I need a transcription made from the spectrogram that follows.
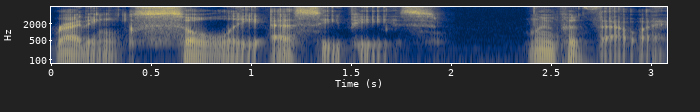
writing solely SCPs. Let me put it that way.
